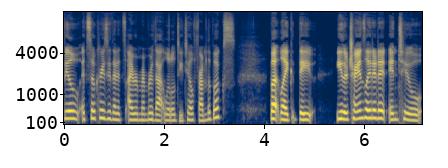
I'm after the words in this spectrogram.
feel it's so crazy that it's i remember that little detail from the books but like they either translated it into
